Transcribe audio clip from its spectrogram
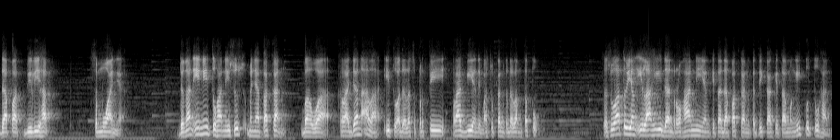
dapat dilihat semuanya. Dengan ini Tuhan Yesus menyatakan bahwa kerajaan Allah itu adalah seperti ragi yang dimasukkan ke dalam tepung. Sesuatu yang ilahi dan rohani yang kita dapatkan ketika kita mengikut Tuhan.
